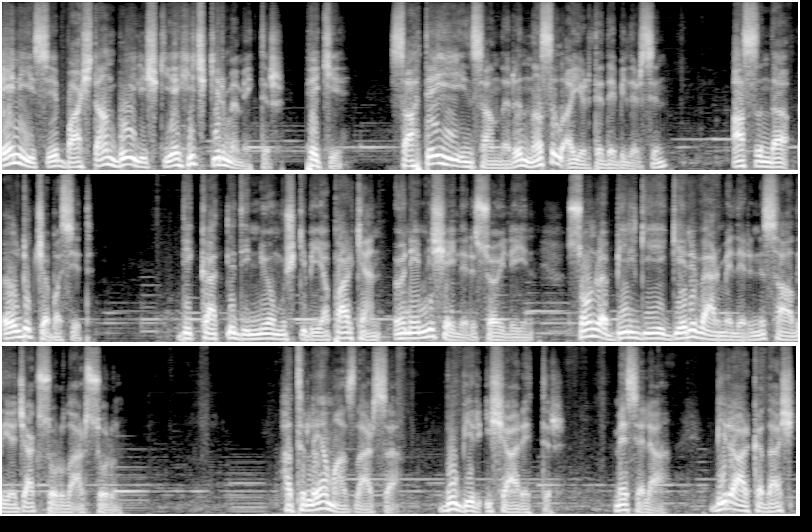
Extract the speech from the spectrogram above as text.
En iyisi baştan bu ilişkiye hiç girmemektir. Peki, sahte iyi insanları nasıl ayırt edebilirsin? Aslında oldukça basit. Dikkatli dinliyormuş gibi yaparken önemli şeyleri söyleyin. Sonra bilgiyi geri vermelerini sağlayacak sorular sorun. Hatırlayamazlarsa bu bir işarettir. Mesela bir arkadaş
